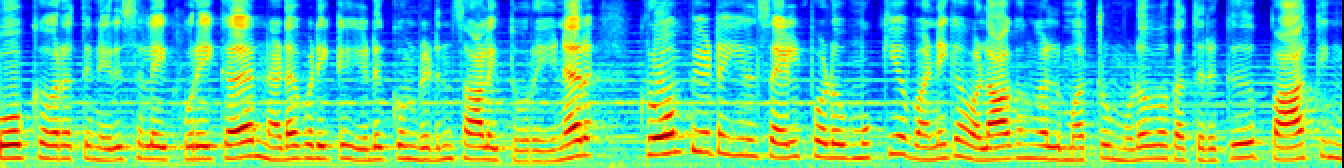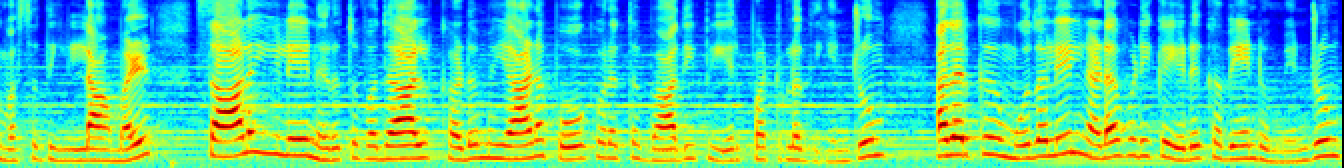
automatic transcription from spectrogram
போக்குவரத்து நெரிசலை குறைக்க நடவடிக்கை எடுக்கும் நெடுஞ்சாலைத்துறையினர். குரோம்பேட்டையில் செயல்படும் முக்கிய வணிக வளாகங்கள் மற்றும் உணவகத்திற்கு பார்க்கிங் வசதி இல்லாமல் சாலையிலே நிறுத்துவதால் கடுமையான போக்குவரத்து பாதிப்பு ஏற்பட்டுள்ளது என்றும் அதற்கு முதலில் நடவடிக்கை எடுக்க வேண்டும் என்றும்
